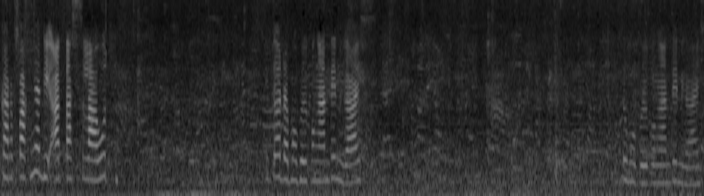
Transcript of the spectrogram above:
Karpaknya di atas laut itu ada mobil pengantin guys. Itu mobil pengantin guys.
